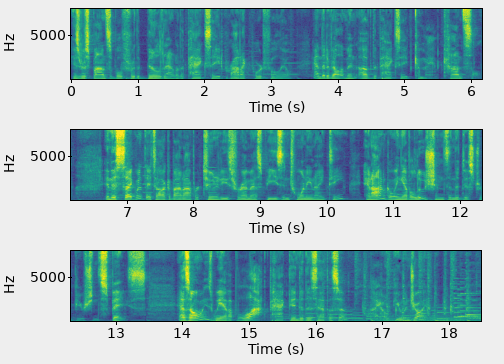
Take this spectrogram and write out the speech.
is responsible for the build out of the Pax8 product portfolio and the development of the Pax8 Command Console. In this segment, they talk about opportunities for MSPs in 2019 and ongoing evolutions in the distribution space. As always, we have a lot packed into this episode. I hope you enjoy it.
